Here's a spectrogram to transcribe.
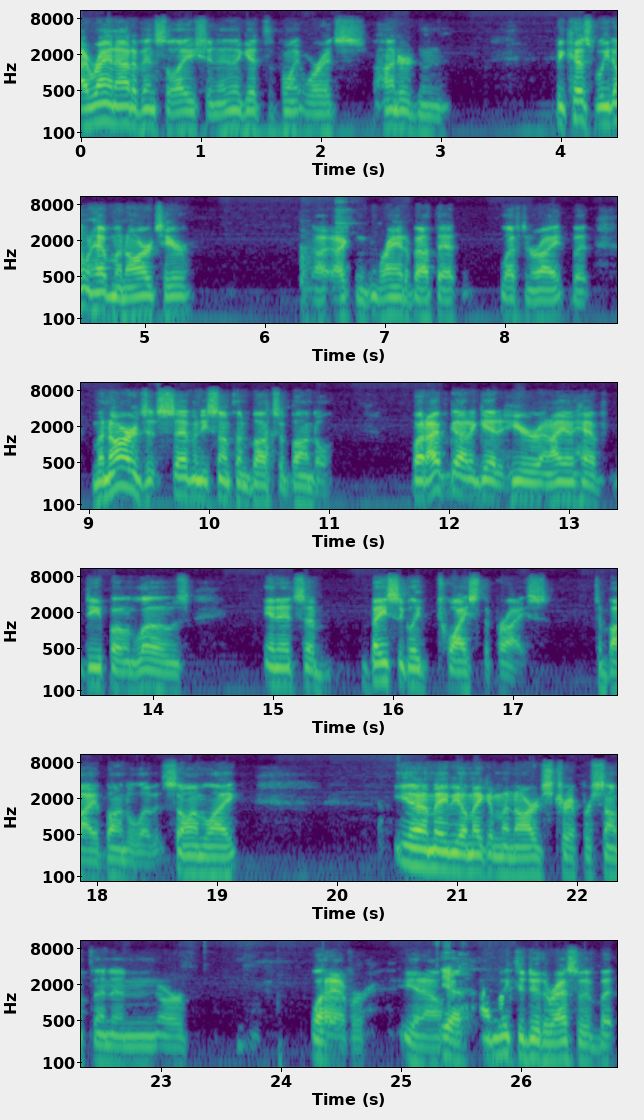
I ran out of insulation, and it gets to the point where it's 100 and because we don't have Menards here. I, I can rant about that left and right, but Menards at 70 something bucks a bundle. But I've got to get it here, and I have Depot and Lowe's, and it's a basically twice the price to buy a bundle of it. So I'm like, yeah, maybe I'll make a Menards trip or something, and or whatever. You know, yeah, I'd like to do the rest of it, but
